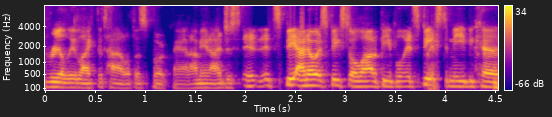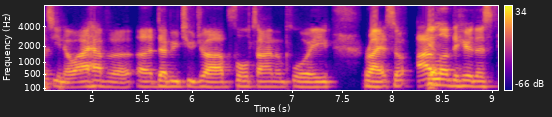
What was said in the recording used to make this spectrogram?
really like the title of this book, man. I mean, I just it, it spe- I know it speaks to a lot of people. It speaks to me because you know I have a, a W two job, full-time employee, right? So I love to hear this,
